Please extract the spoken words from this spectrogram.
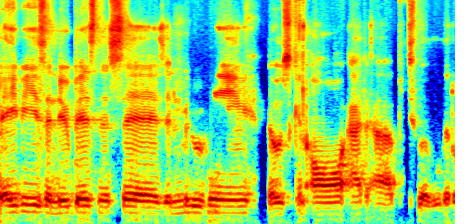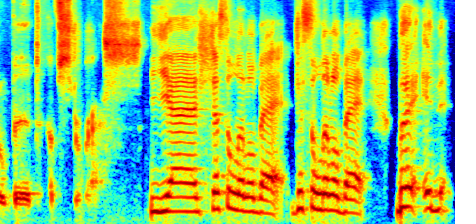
babies and new businesses and moving, those can all add up to a little bit of stress. Yes, just a little bit, just a little bit. But it,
